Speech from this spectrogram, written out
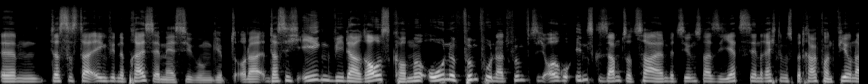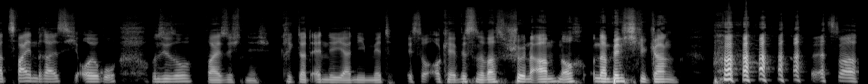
ähm, dass es da irgendwie eine Preisermäßigung gibt oder dass ich irgendwie da rauskomme, ohne 550 Euro insgesamt zu zahlen, beziehungsweise jetzt den Rechnungsbetrag von 432 Euro. Und sie so, weiß ich nicht, kriegt das Ende ja nie mit. Ich so, okay, wissen Sie was, schönen Abend noch. Und dann bin ich gegangen. das war,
